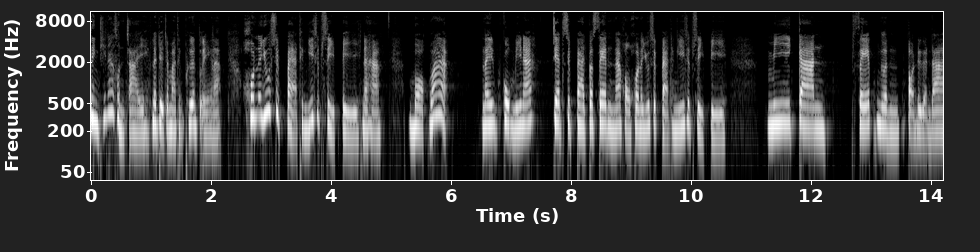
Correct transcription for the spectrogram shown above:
สิ่งที่น่าสนใจและเดี๋ยวจะมาถึงเพื่อนตัวเองละคนอายุสิบแปดถึงยี่สิบสี่ปีนะคะบอกว่าในกลุ่มนี้นะเจ็ดสิบแปดเปอร์เซ็นต์นะของคนอายุสิบแปดถึงยี่สิบสี่ปี มีการ save เงินต่อเดือนได้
